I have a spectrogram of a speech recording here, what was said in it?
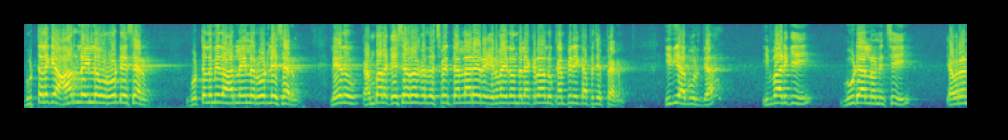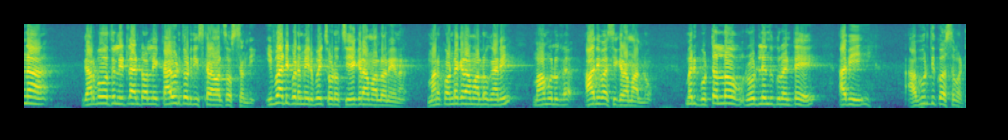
గుట్టలకి ఆరు లైన్ల రోడ్డు వేశారు. గుట్టల మీద ఆరు లైన్ల రోడ్లు వేశారు. లేదు కంబాల కేశవరావు గారు చచ్చిపోయిన తెల్లారే ఇరవై ఐదు వందల ఎకరాలు కంపెనీకి అప్పచెప్పారు. ఇది అభివృద్ధి. ఇవాడికి గూడాల్లో నుంచి ఎవరన్నా గర్భవతులు ఇట్లాంటి వాళ్ళని కావిడితోటి తీసుకురావాల్సి వస్తుంది. ఇవాటికి కూడా మీరు పోయి చూడవచ్చు ఏ గ్రామాల్లోనైనా. మన కొండ గ్రామాల్లో కానీ మామూలుగా ఆదివాసీ గ్రామాల్లో. మరి గుట్టల్లో రోడ్లు ఎందుకు అంటే అవి అభివృద్ధి కోసమట.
